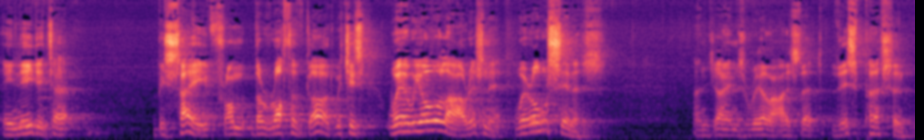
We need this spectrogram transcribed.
he needed to be saved from the wrath of God, which is where we all are, isn't it? We're all sinners. And James realized that this person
